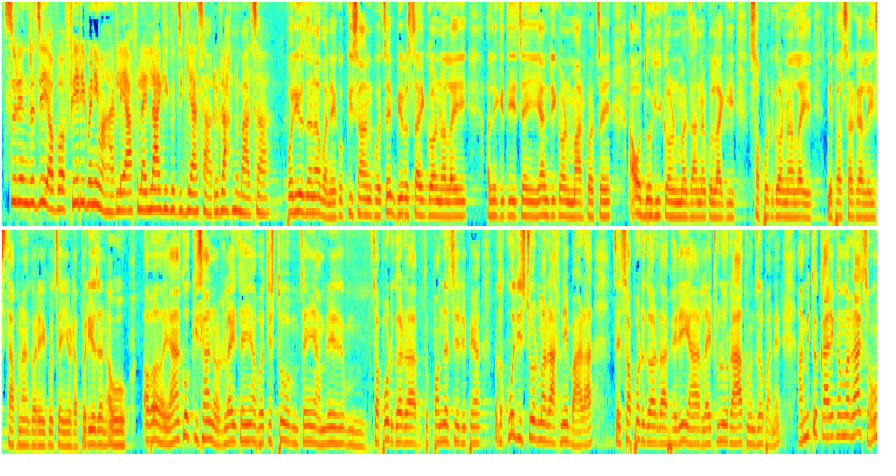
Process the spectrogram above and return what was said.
सुरेन्द्रजी अब फेरि पनि उहाँहरूले आफूलाई लागेको जिज्ञासाहरू राख्नु भएको छ। परियोजना भनेको किसानको चाहिँ व्यवसायिक गर्नलाई अलिकति चाहिँ यान्त्रिकरण मार्फत चाहिँ औद्योगिकरणमा जानको लागि सपोर्ट गर्नलाई नेपाल सरकारले स्थापना गरेको चाहिँ एउटा परियोजना हो। अब यहाँको किसानहरूलाई चाहिँ अब त्यस्तो चाहिँ हामीले सपोर्ट गर्दा पन्ध्र सय रुपियाँ मतलब कोल्ड स्टोरमा राख्ने भाडा चाहिँ सपोर्ट गर्दाखेरि यहाँहरूलाई ठुलो राहत हुन्छ भने हामी त्यो कार्यक्रममा राख्छौँ।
